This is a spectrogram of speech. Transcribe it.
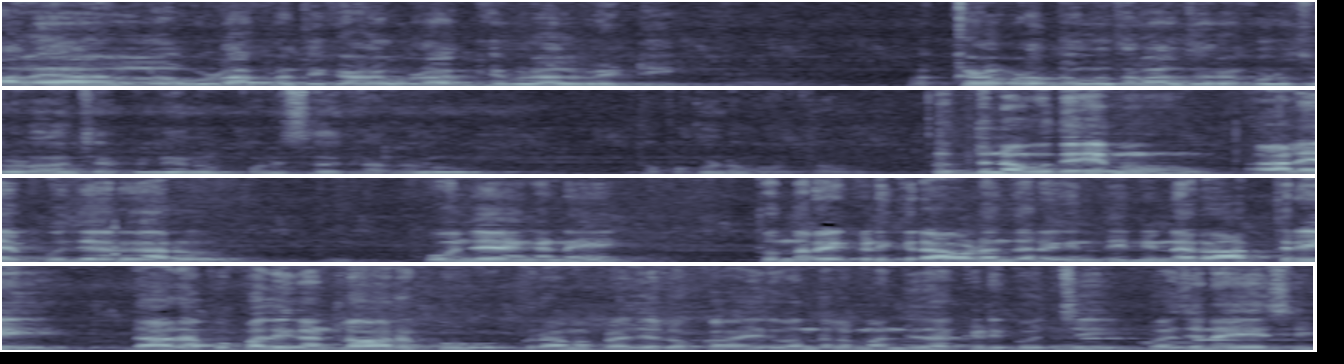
ఆలయాలలో కూడా ప్రతి కాడ కూడా కెమెరాలు పెట్టి అక్కడ కూడా దొంగతనాలు జరగకుండా చూడాలని చెప్పి నేను పోలీస్ అధికారులను తప్పకుండా కోరుతాను పొద్దున ఉదయం ఆలయ పూజారి గారు ఫోన్ చేయగానే తొందరగా ఇక్కడికి రావడం జరిగింది. నిన్న రాత్రి దాదాపు పది గంటల వరకు గ్రామ ప్రజలు ఒక ఐదు వందల మంది దాకా ఇక్కడికి వచ్చి భజన వేసి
